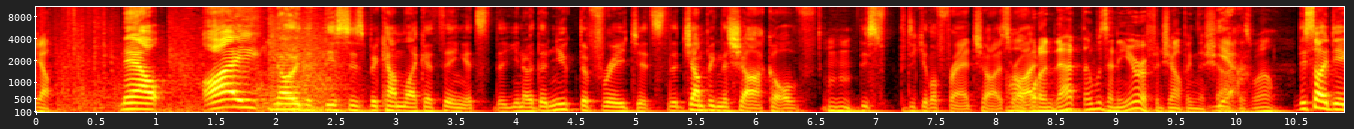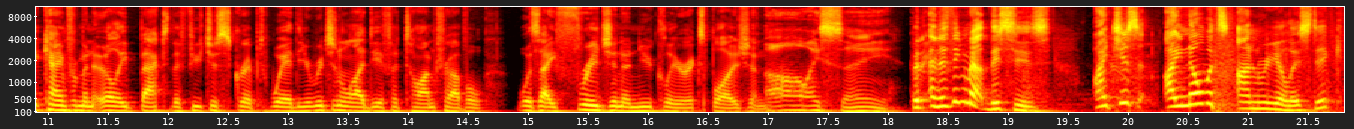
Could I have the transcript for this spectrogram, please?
Yeah. Now, I know that this has become like a thing. It's the you know the nuke the fridge. It's the jumping the shark of mm-hmm. this particular franchise, Oh, right? what a, that that was an era for jumping the shark as well. This idea came from an early Back to the Future script where the original idea for time travel was a fridge and a nuclear explosion. Oh, I see. But and the thing about this is, I just I know it's unrealistic.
